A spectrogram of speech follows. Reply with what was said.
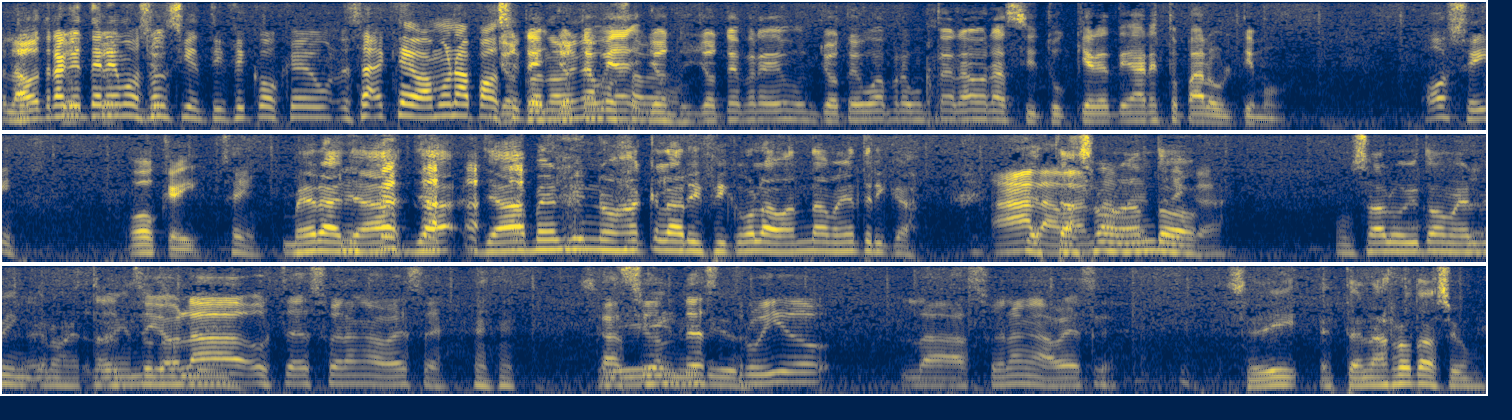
La Yo- otra que yo- tenemos yo- son científicos que. ¿Sabes qué? Vamos a una pausa Yo y te, cuando yo te voy a, yo, te pre- yo te voy a preguntar ahora si tú quieres dejar esto para último. Oh, sí. Ok. Sí. Mira, ya, ya, ya Melvin nos clarificó la banda métrica. Ah, que la está banda sonando. métrica. Un saludito a Melvin que nos está viendo. Sí, hola, también. ustedes suenan a veces. Canción nítido. destruido, la suenan a veces. Sí, está en la rotación.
